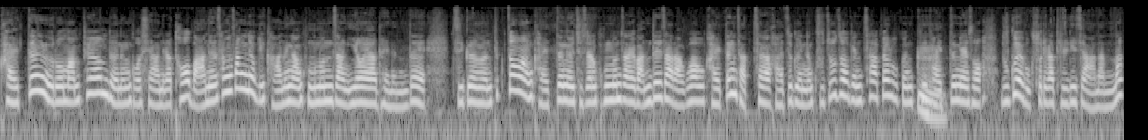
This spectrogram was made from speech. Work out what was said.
갈등으로만 표현되는 것이 아니라 더 많은 상상력이 가능한 공론장이어야 되는데 지금은 특정한 갈등을 주제로 공론장을 만들자라고 하고 갈등 자체가 가지고 있는 구조적인 차별 혹은 그 음. 갈등에서 누구의 목소리가 들리지 않았나?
